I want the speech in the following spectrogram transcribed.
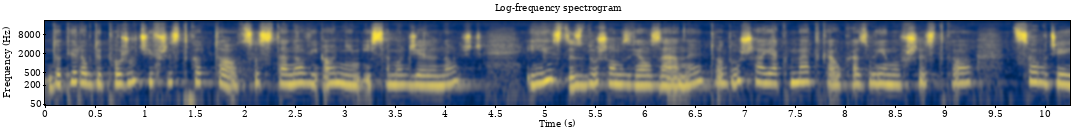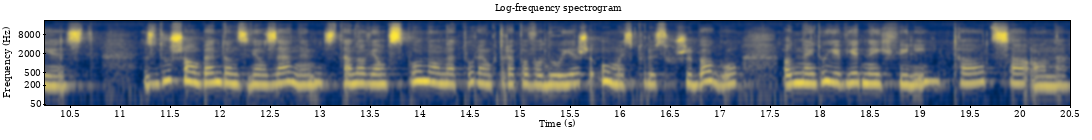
Dopiero gdy porzuci wszystko to, co stanowi o nim i samodzielność, i jest z duszą związany, to dusza jak matka ukazuje mu wszystko, co gdzie jest. Z duszą będąc związanym, stanowią wspólną naturę, która powoduje, że umysł, który służy Bogu, odnajduje w jednej chwili to, co ona.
